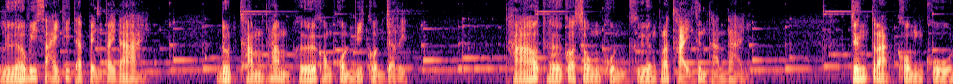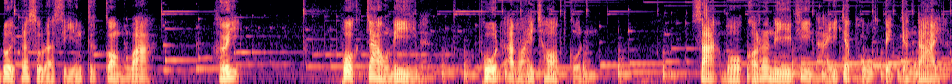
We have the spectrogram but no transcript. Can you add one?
เหลือวิสัยที่จะเป็นไปได้ ดุดคำพร่ำเพ้อของคนวิกลจริต เท้าเธอก็ทรงขุนเคืองพระไทยขึ้นทันใด จึงตรัสข่มขู่ด้วยพระสุรเสียงกึกก้องว่า เฮ้ย พวกเจ้านี่นะ่ะพูดอะไรชอบกลสะโบกกรณีที่ไหนจะผูกติดกันได้ล่ะ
